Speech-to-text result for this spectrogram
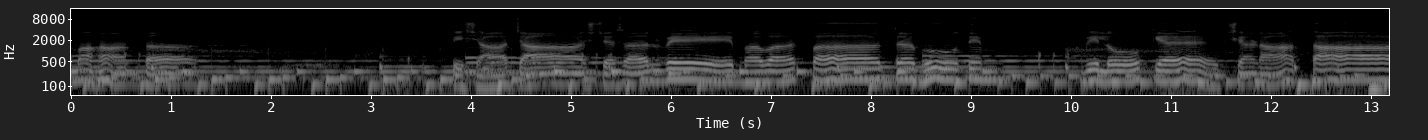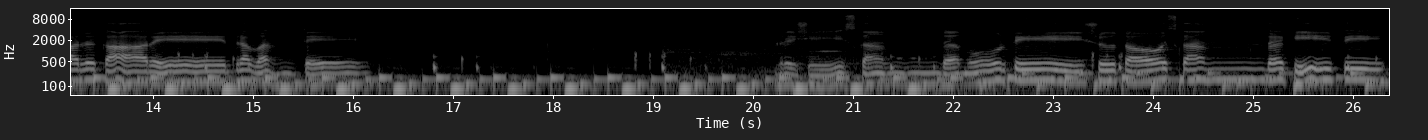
महान्त। पिशाचाश्च सर्वे भवत्पत्रभूतिं विलोक्य क्षणात्तारकारे द्रवन्ते ऋषिस्कन्दमूर्ति श्रुतौ स्कन्दकीर्ति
